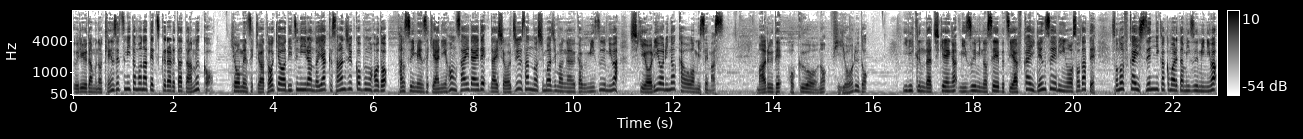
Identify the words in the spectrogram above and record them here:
雨竜ダムの建設に伴って作られたダム湖。表面積は東京ディズニーランド約30個分ほど。淡水面積は日本最大で大小13の島々が浮かぶ湖は四季折々の顔を見せます。まるで北欧のフィヨルド。入り組んだ地形が湖の生物や深い原生林を育てその深い自然に囲まれた湖には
